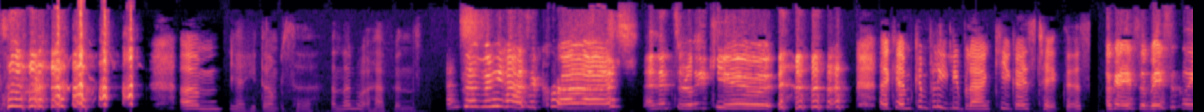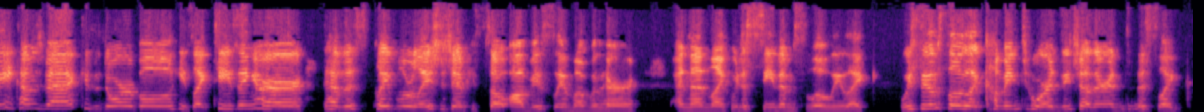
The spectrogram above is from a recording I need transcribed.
um, yeah, he dumps her, and then what happens? And somebody has a crush, and it's really cute. okay, I'm completely blank. You guys take this. Okay, so basically, he comes back. He's adorable. He's like teasing her. They have this playful relationship. He's so obviously in love with her. And then, like, we just see them slowly, like, we see them slowly, like, coming towards each other into this, like,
